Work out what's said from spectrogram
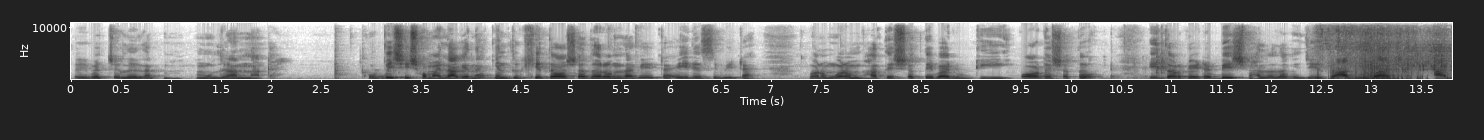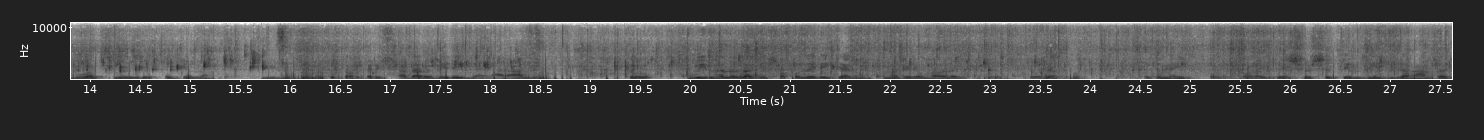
তো এবার চলে এলাম মূল রান্নাটা। খুব বেশি সময় লাগে না, কিন্তু খেতে অসাধারণ লাগে এটা, এই রেসিপিটা গরম গরম ভাতের সাথে বা রুটি, পরোটার সাথেও এই তরকারিটা বেশ ভালো লাগে। যেহেতু আলুটা আছে, আলু আর চিংড়ি এর জন্য চিংড়ির জন্য তো তরকারির স্বাদ আরও বেড়েই যায়। আর আলু তো খুবই ভালো লাগে সকলেরই, জানি আমাদেরও ভালো লাগে। তো দেখো, প্রথমেই কড়াইতে সর্ষের তেল দিয়ে দিলাম আন্দাজ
